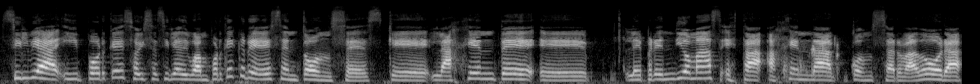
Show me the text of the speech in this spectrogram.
Silvia, ¿y por qué soy Cecilia Diwan? ¿Por qué crees entonces que la gente eh, le prendió más esta agenda conservadora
